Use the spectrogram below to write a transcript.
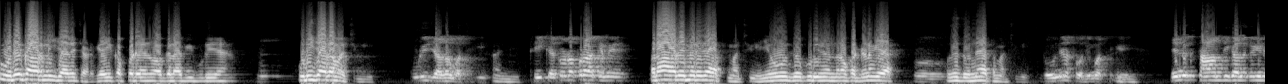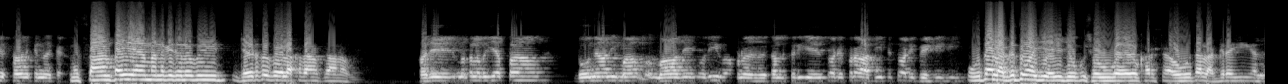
ਉਹਦੇ ਕਾਰਨ ਹੀ ਜ਼ਿਆਦਾ ਚੜ ਗਿਆ ਜੀ। ਕੱਪੜਿਆਂ ਨੂੰ ਅੱਗ ਲੱਗੀ ਕੁੜੀ ਆ ਕੁੜੀ ਜ਼ਿਆਦਾ ਮੱਚ ਗਈ। ਕੁੜੀ ਜ਼ਿਆਦਾ ਮੱਚ ਗਈ। ਹਾਂਜੀ। ਠੀਕ ਹੈ ਤੁਹਾਡਾ ਭਰਾ ਕਿਵੇਂ? ਭਰਾ ਦੇ ਮੇਰੇ ਦੇ ਹੱਥ ਮੱਚ ਗਈ ਜੀ। ਉਹ ਜੋ ਕੁੜੀ ਨੂੰ ਅੰਦਰੋਂ ਕੱਢਣ ਗਿਆ ਹਾਂ, ਉਹਦੇ ਦੋਨੇ ਹੱਥ ਮੱਚ ਗਏ। ਦੋਨਿਆਂ ਸੋਦੀ ਮੱਚ ਗਈ ਜੇ ਨੁਕਸਾਨ ਦੀ ਗੱਲ ਕਰੀਏ ਨੁਕਸਾਨ ਕਿੰਨਾ ਕੁ ਹੈ? ਨੁਕਸਾਨ ਤਾਂ ਹੀ ਐ ਮੰਨ ਕੇ ਚਲੋ ਵੀ 1.5 ਤੋਂ 2 ਲੱਖ ਦਾ ਨੁਕਸਾਨ ਹੋ ਗਿਆ। ਹਜੇ ਮਤਲਬ ਜੇ ਆਪਾਂ ਦੋਨਿਆਂ ਦੀ ਮਾਂ ਮਾਂ ਦੀ ਉਹਦੀ ਆਪਣਾ ਗੱਲ ਕਰੀਏ ਤੁਹਾਡੇ ਭਰਾ ਦੀ ਤੇ ਤੁਹਾਡੀ ਬੇਟੀ ਦੀ। ਉਹ ਤਾਂ ਲੱਗ ਤੋਂ ਆ ਜੀ ਹਜੇ ਜੋ ਕੁਝ ਹੋਊਗਾ ਉਹ ਖਰਚਾ ਉਹ ਤਾਂ ਲੱਗ ਰਿਹਾ ਜੀ ਗੱਲ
